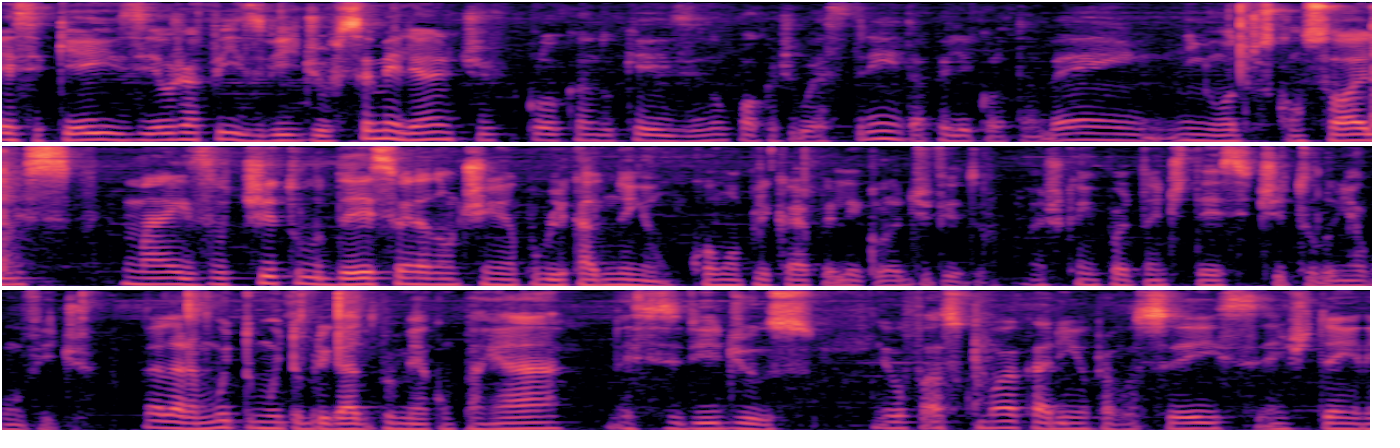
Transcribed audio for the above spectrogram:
esse case. Eu já fiz vídeo semelhante colocando o case no Pocket Quest 30, a película também, em outros consoles, mas o título desse eu ainda não tinha publicado nenhum, como aplicar película de vidro. Acho que é importante ter esse título em algum vídeo. Galera, muito muito obrigado por me acompanhar. Esses vídeos eu faço com o maior carinho para vocês. A gente tem,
